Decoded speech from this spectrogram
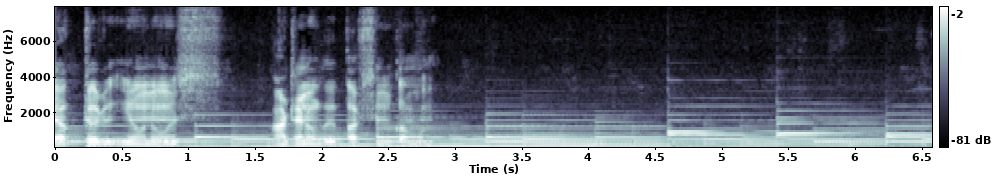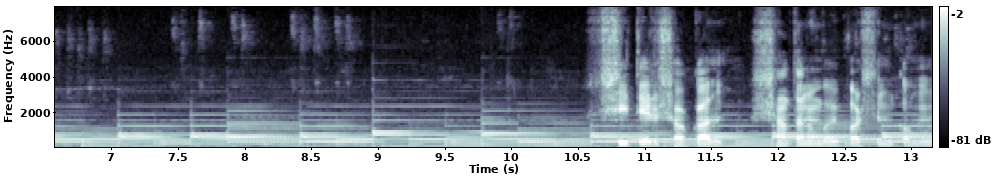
ডক্টর ইউনুস, আটানব্বই পার্সেন্ট কমন। শীতের সকাল, সাতানব্বই পার্সেন্ট কমন।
